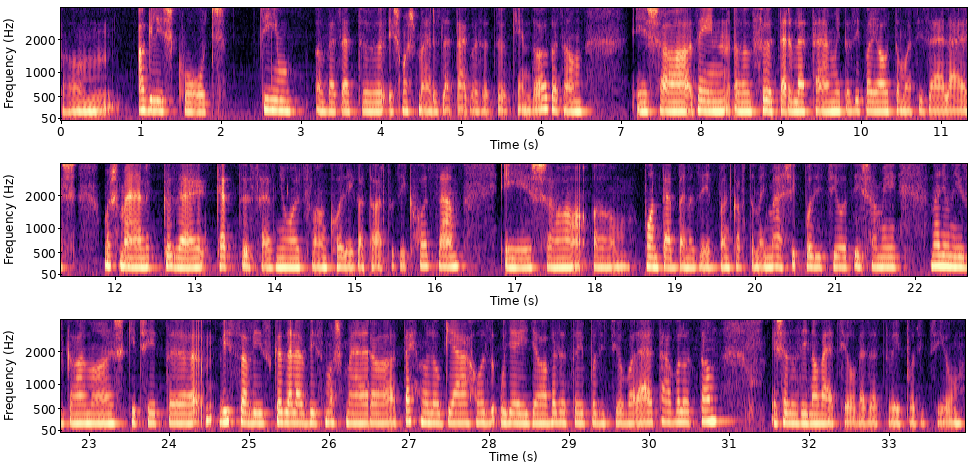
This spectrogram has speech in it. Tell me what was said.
um, agilis coach, team vezető, és most már üzletágvezetőként dolgozom, és az én fő területem, itt az ipari automatizálás, most már közel 280 kolléga tartozik hozzám, és a, a, pont ebben az évben kaptam egy másik pozíciót is, ami nagyon izgalmas, kicsit visszavisz, közelebb visz most már a technológiához, ugye így a vezetői pozícióval eltávolodtam, és ez az innováció vezetői pozíció.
